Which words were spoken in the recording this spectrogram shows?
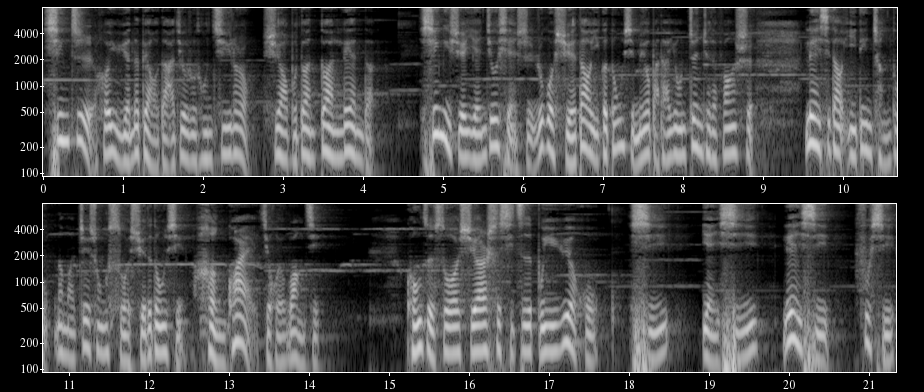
心智和语言的表达就如同肌肉，需要不断锻炼的。心理学研究显示，如果学到一个东西，没有把它用正确的方式练习到一定程度，那么这种所学的东西很快就会忘记。孔子说：“学而时习之，不亦说乎？习、演习、练习、复习，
